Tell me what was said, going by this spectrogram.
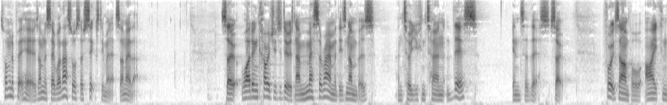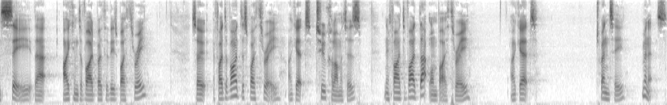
So what I'm going to put here is I'm going to say well that's also 60 minutes. I know that. So what I'd encourage you to do is now mess around with these numbers until you can turn this into this. So, for example, I can see that I can divide both of these by 3. So if I divide this by 3, I get 2 kilometers. And if I divide that one by 3, I get 20 minutes.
